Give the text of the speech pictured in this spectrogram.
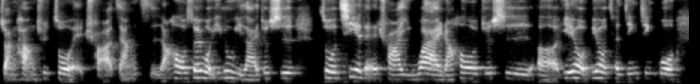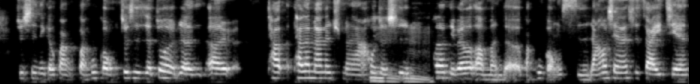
转行去做 HR 这样子，然后，所以我一路以来就是做企业的 HR 以外，然后就是呃，也有也有曾经经过，就是那个管管顾工，就是人做人呃。Talent management 啊，或者是 talent development 的管顾公司，嗯嗯，然后现在是在一间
